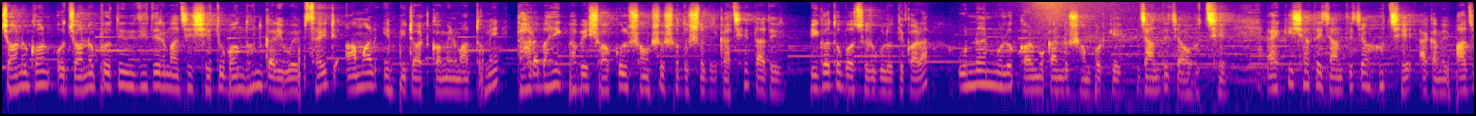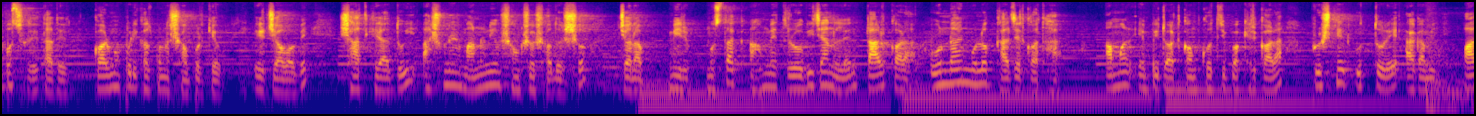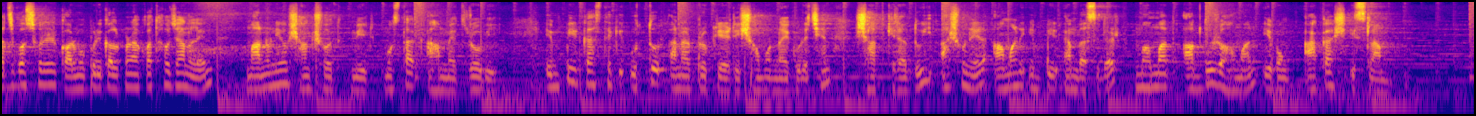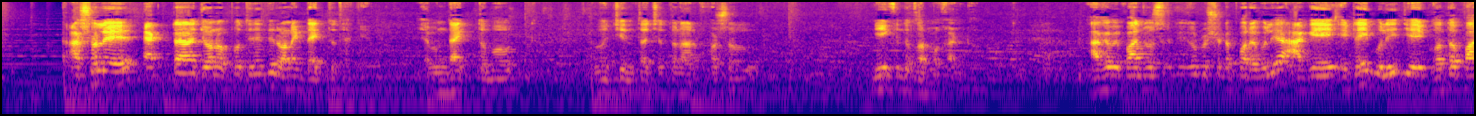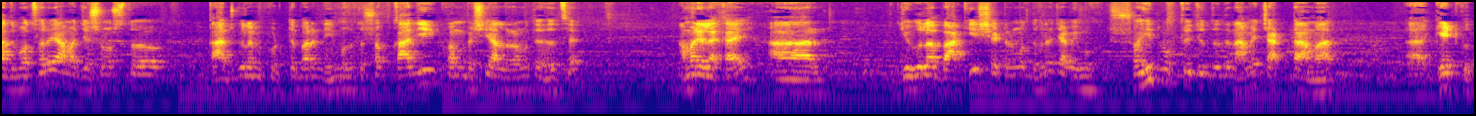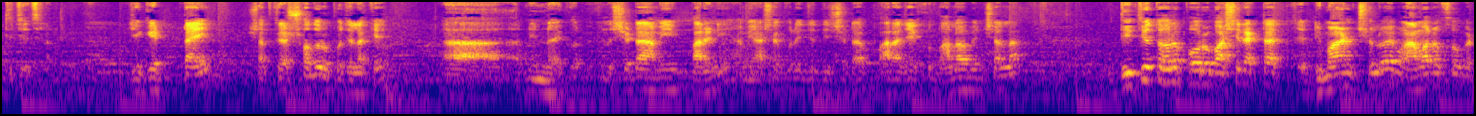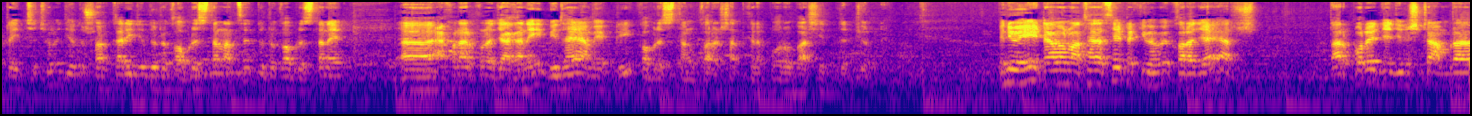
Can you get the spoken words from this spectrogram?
জনগণ ও জনপ্রতিনিধিদের মাঝে সেতু বন্ধনকারী ওয়েবসাইট আমার এমপি ডট কমের মাধ্যমে ধারাবাহিকভাবে সকল সংসদ সদস্যদের কাছে তাদের বিগত বছরগুলোতে করা উন্নয়নমূলক কর্মকাণ্ড সম্পর্কে জানতে চাওয়া হচ্ছে। একই সাথে জানতে চাওয়া হচ্ছে, আগামী পাঁচ বছরে তাদের কর্মপরিকল্পনা সম্পর্কেও। এর জবাবে সাতক্ষীরা দুই আসনের মাননীয় সংসদ সদস্য জনাব মীর মুস্তাক আহমেদ রবি জানালেন, তার করা উন্নয়নমূলক কাজের কথা। আমার এমপি ডট কম কর্তৃপক্ষের করা প্রশ্নের উত্তরে আগামী পাঁচ বছরের কর্মপরিকল্পনার কথাও জানালেন মাননীয় সাংসদ মীর মোস্তাক আহমেদ রবি। এমপির কাছ থেকে উত্তর আনার প্রক্রিয়াটি সমন্বয় করেছেন সাতক্ষীরা দুই আসনের আমার এমপির অ্যাম্বাসেডর মোহাম্মদ আব্দুর রহমান এবং আকাশ ইসলাম। আসলে একটা জনপ্রতিনিধির অনেক দায়িত্ব থাকে এবং দায়িত্ববোধ এবং চিন্তা চেতনার ফসল নিয়ে কিন্তু কর্মকাণ্ড। আগামী পাঁচ বছর কি করব সেটা পরে বলি। আগে এটাই বলি যে গত পাঁচ বছরে আমার যে সমস্ত কাজগুলো আমি করতে পারিনি, মূলত সব কাজই কম বেশি আল্লাহর মধ্যে হয়েছে আমার এলাকায়। আর যেগুলা বাকি সেটার মধ্যে হলো যে আমি শহীদ মুক্তিযুদ্ধদের নামে চারটা আমার গেট করতে চেয়েছিলাম। যে গেটটাই সাতক্ষীরা সদর উপজেলাকে নির্ণয় করবে। কিন্তু সেটা আমি পারিনি। আমি আশা করি যদি সেটা পারা যায় খুব ভালো হবে ইনশাল্লাহ। দ্বিতীয়ত হলো পৌরবাসীর একটা ডিমান্ড ছিল এবং আমারও খুব একটা ইচ্ছে ছিল, যেহেতু সরকারি যে দুটো কবরস্থান আছে, দুটো কবরস্থানে এখন আর কোনো জায়গা নেই। বিধায় আমি একটি কবরস্থান করার সাতক্ষীরা পৌরবাসীদের জন্য। এনিওয়ে এটা আমার মাথায় আছে, এটা কীভাবে করা যায়। আর তারপরে যে জিনিসটা আমরা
